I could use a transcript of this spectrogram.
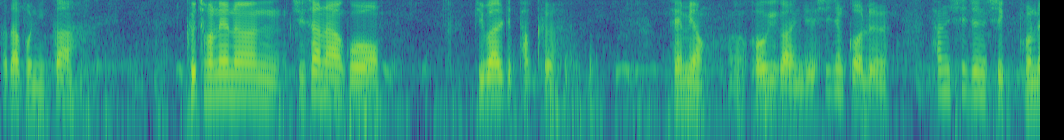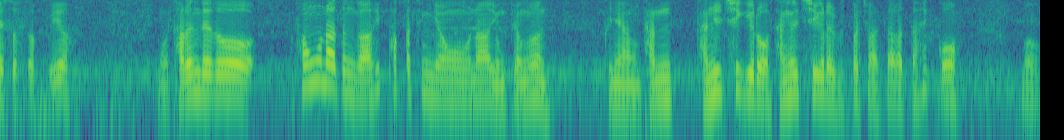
가다 보니까 그 전에는 지산하고 비발디 파크 대명 어, 거기가 이제 시즌 거를 한 시즌씩 보냈었었고요. 뭐 다른 데도 성우라든가 휘팍 같은 경우나 용평은 그냥 단 단일치기로 당일치기로 몇 번씩 왔다 갔다 했고 뭐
